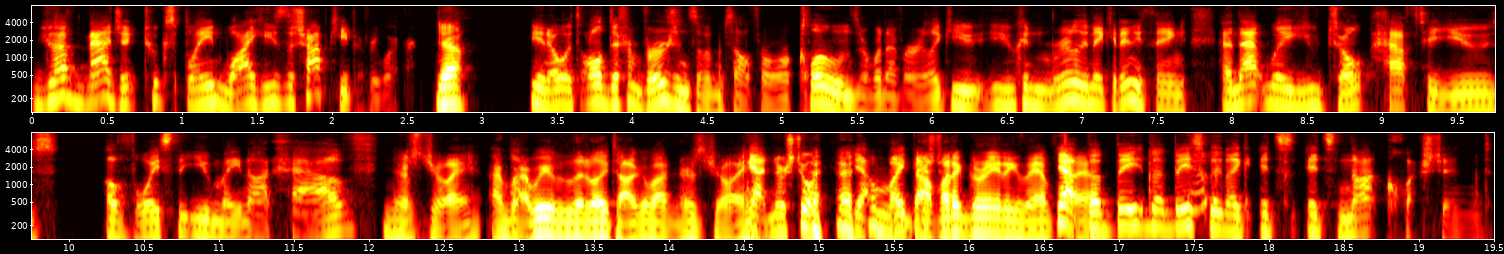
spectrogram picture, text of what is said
you have magic to explain why he's the shopkeep everywhere Yeah. you know it's all different versions of himself or, or clones or whatever like you you can really make it anything and that way you don't have to use a voice that you may not have Nurse Joy. Are, are uh, we literally talking about Nurse Joy? yeah nurse joy yeah oh my like Nurse god, what Joy. a great example. yeah but ba- but basically like it's it's not questioned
